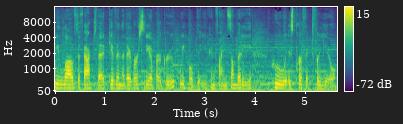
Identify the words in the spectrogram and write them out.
We love the fact that given the diversity of our group, we hope that you can find somebody who is perfect for you.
